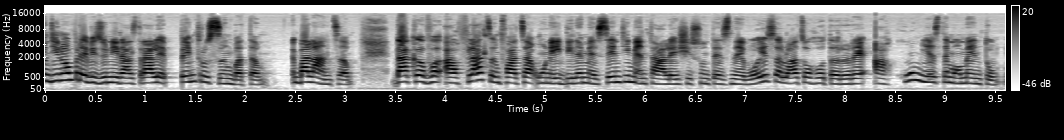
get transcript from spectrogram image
Continuăm previziunile astrale pentru sâmbătă. Balanță. Dacă vă aflați în fața unei dileme sentimentale și sunteți nevoiți să luați o hotărâre, acum este momentul.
